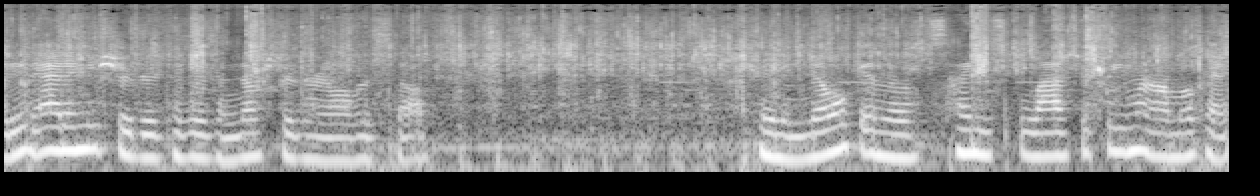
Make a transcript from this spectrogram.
I didn't add any sugar because there's enough sugar in all this stuff. Between the milk and the tiny splash of creamer, I'm okay.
